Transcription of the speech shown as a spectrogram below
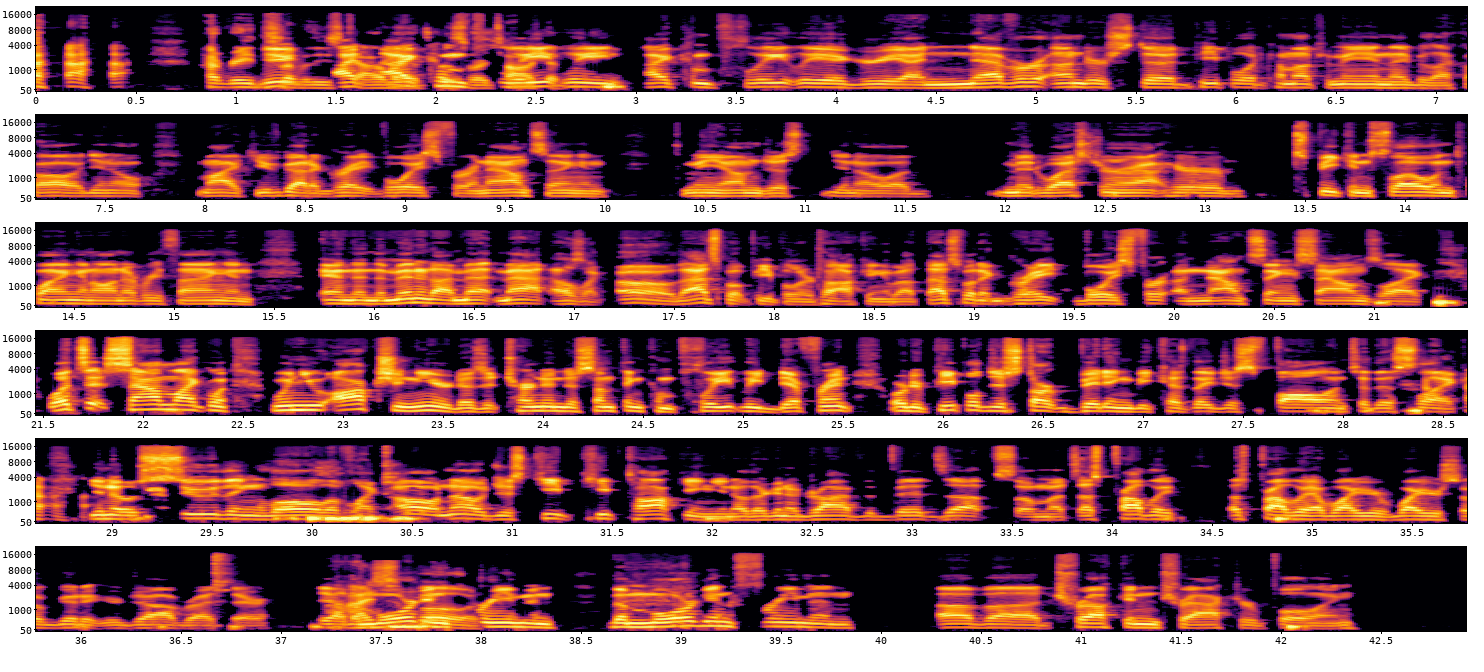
i'm reading Dude, some of these comments I, I completely i completely agree. I never understood. People would come up to me and they'd be like oh you know mike you've got a great voice for announcing. And to me i'm just you know a midwesterner out here speaking slow and twanging on everything. And and then the minute i met matt i was like oh that's what people are talking about. That's what a great voice for announcing sounds like. What's it sound like when when you auctioneer? Does it turn into something completely different? Or do people just start bidding because they just fall into this like you know soothing lull of like oh no just keep keep talking. You know they're going to drive the bids up so much. That's probably that's probably why you're why you're so good at your job right there. Yeah the I morgan suppose. freeman the morgan freeman of uh truck and tractor pulling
